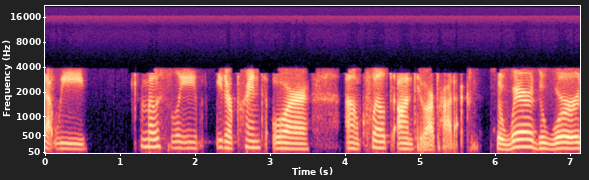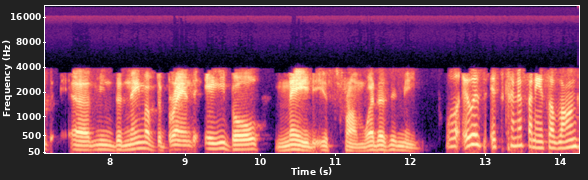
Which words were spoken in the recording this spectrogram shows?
that we mostly either print or um, quilt onto our products. So where the word uh, I mean the name of the brand able made is from? What does it mean? Well, it was it's kind of funny. It's a long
